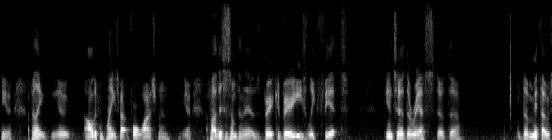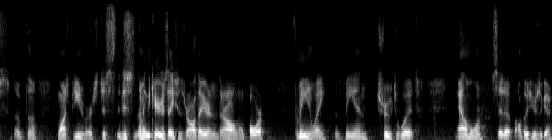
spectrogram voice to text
you know, I feel like, you know, all the complaints about Four Watchmen, you know, I feel like this is something that is very, could very easily fit into the rest of the, the mythos of the Watchmen universe. Just, just, I mean, the characterizations are all there and they're all on par for me anyway, of being true to what Alan Moore set up all those years ago.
